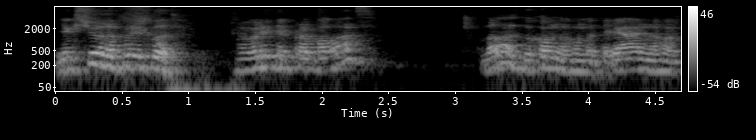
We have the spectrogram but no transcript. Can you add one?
якщо, наприклад, говорити про баланс, баланс духовного, матеріального,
